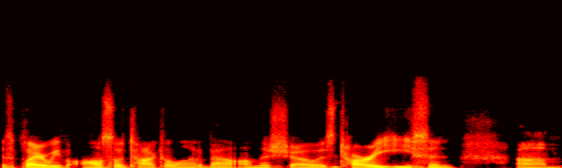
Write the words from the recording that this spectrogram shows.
is a player we've also talked a lot about on this show is tari eason. Um,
